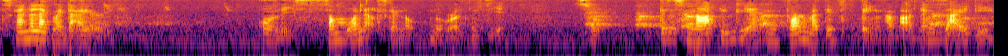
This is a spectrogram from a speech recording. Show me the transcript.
It's kind of like my diary. Only someone else can know, the world can see it. So, this is not really an informative thing about anxiety.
